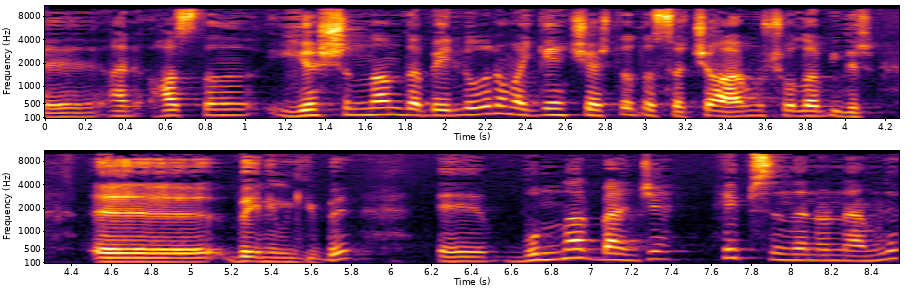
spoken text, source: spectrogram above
ee, hani hastanın yaşından da belli olur ama genç yaşta da saçı ağarmış olabilir ee, benim gibi. Ee, bunlar bence hepsinden önemli.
